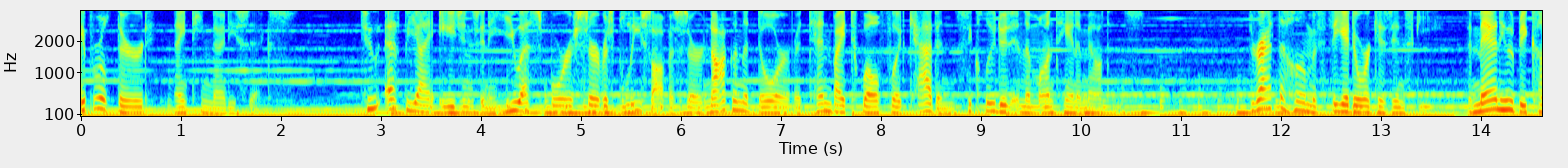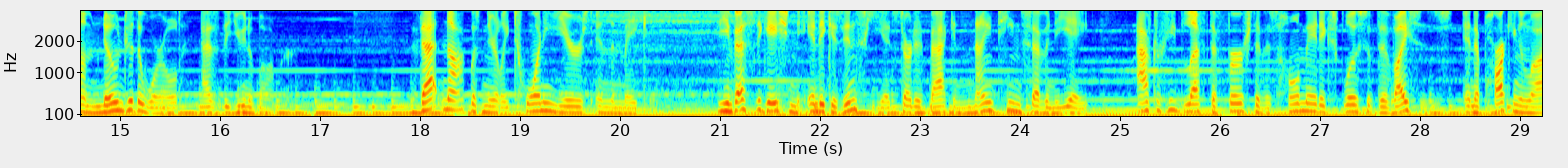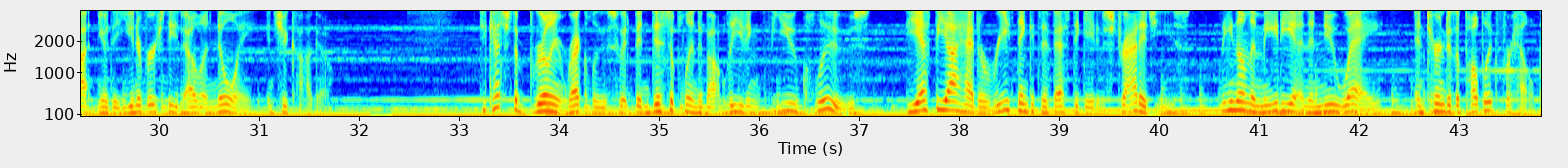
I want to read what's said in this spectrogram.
April 3rd, 1996. Two FBI agents and a U.S. Forest Service police officer knock on the door of a 10 by 12 foot cabin secluded in the Montana mountains. They're at the home of Theodore Kaczynski, the man who would become known to the world as the Unabomber. That knock was nearly 20 years in the making. The investigation into Kaczynski had started back in 1978 after he'd left the first of his homemade explosive devices in a parking lot near the University of Illinois in Chicago. To catch the brilliant recluse who had been disciplined about leaving few clues, the FBI had to rethink its investigative strategies, lean on the media in a new way, and turn to the public for help.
